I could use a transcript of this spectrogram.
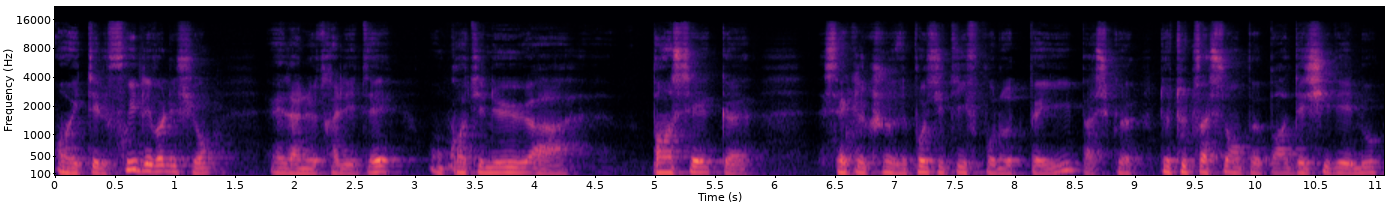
ont été le fruit de l'évolution. Et la neutralité, on continue à penser que c'est quelque chose de positif pour notre pays, parce que de toute façon, on ne peut pas décider, nous,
